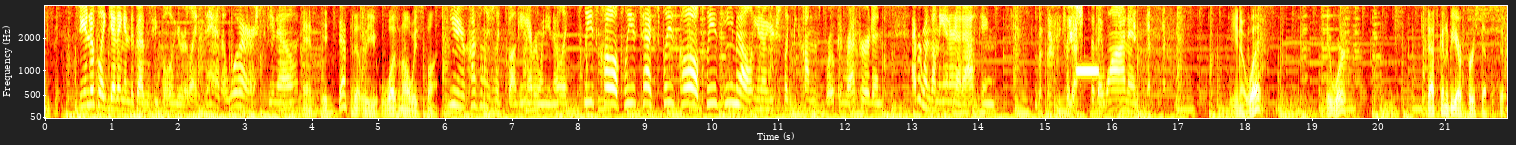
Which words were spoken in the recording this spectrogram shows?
easy. So you end up like getting into bed with people who are like, they're the worst, you know? And it definitely wasn't always fun. You know, you're constantly just like bugging everyone, you know, like, please call, please text, please call, please email. You know, you're just like become this broken record and everyone's on the internet asking for the that they want and but you know what? It worked. That's going to be our first episode,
